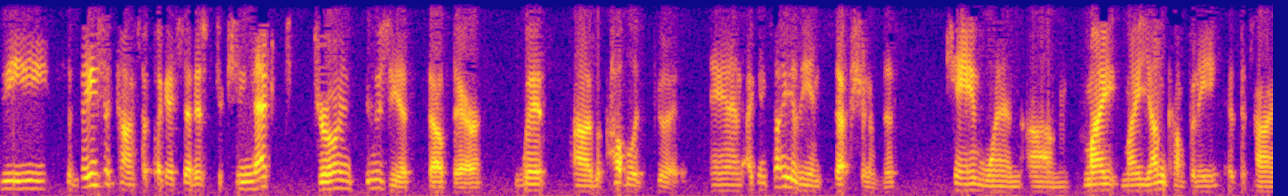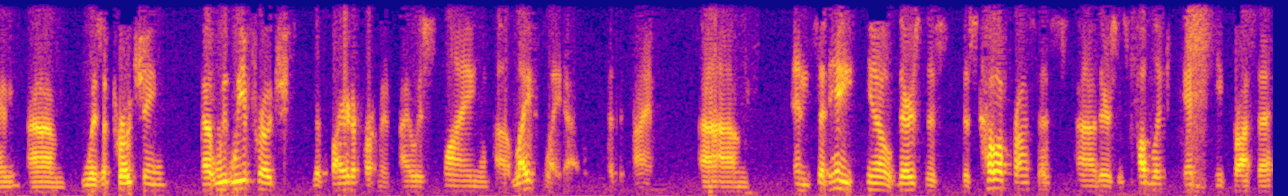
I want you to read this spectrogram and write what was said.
the, the basic concept, like I said, is to connect drone enthusiasts out there with uh, the public good. And I can tell you the inception of this came when um, my my young company at the time um, was approaching. Uh, we, we approached the fire department. I was flying uh, life flight out at the time, um, and said, "Hey, you know, there's this this COA process. Uh, there's this public entity process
